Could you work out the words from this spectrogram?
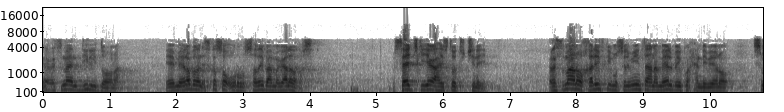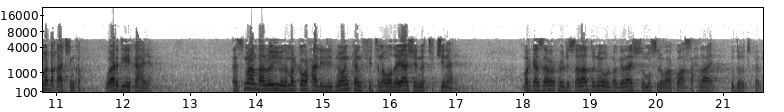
ee cuhmaan dili doona ee meelo badan iska soo urursaday baa magaalada qabsaday. Masaajidkii iyagaa haystoo tujinaya cumaan oo khaliifkii muslimiintaana meel bay ku xanibeenoo isma dhaqaajin karo waardigay ka hayaan. Cumaan baa loo yimid marka waxaa la yidhi nimankan fitna wadayaashayna tujinaya markaasaa wuxuu yidhi salaaddu nin walba gadaashiisu muslim waa ku asaxdaae ku daba tukada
